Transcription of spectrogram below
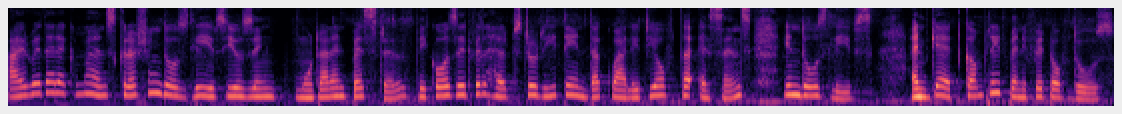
Ayurveda recommends crushing those leaves using mortar and pestle because it will help to retain the quality of the essence in those leaves and get complete benefit of those.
